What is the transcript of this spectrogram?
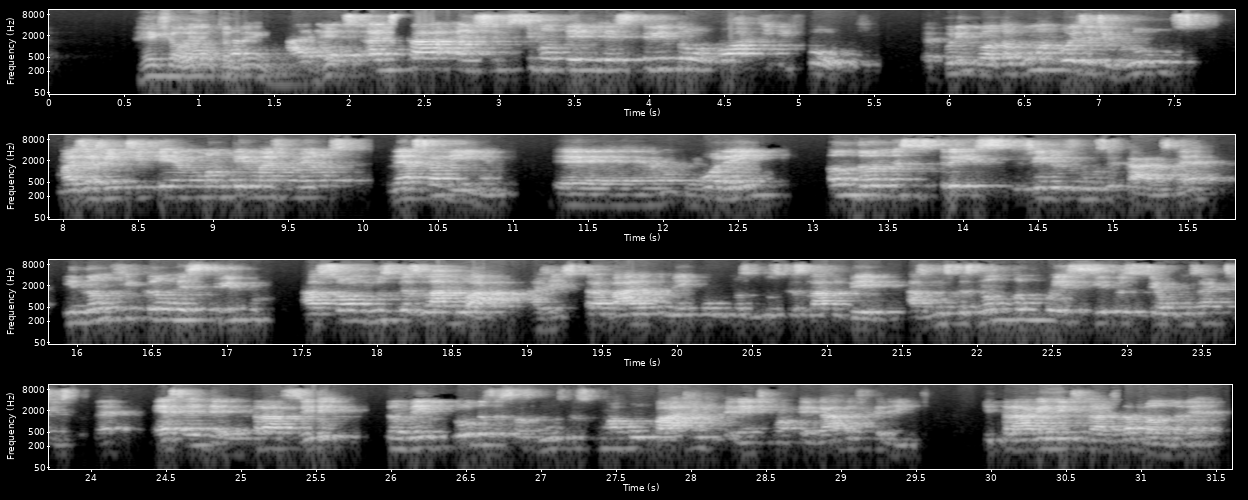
Regional também? A, a, gente tá, a gente se manteve restrito ao rock e folk por enquanto, alguma coisa de blues, mas a gente quer manter mais ou menos nessa linha. É, porém, andando nesses três gêneros musicais, né? E não ficando restrito a só músicas lado A. A gente trabalha também com algumas músicas lado B. As músicas não tão conhecidas de alguns artistas, né? Essa é a ideia, trazer também todas essas músicas com uma roupagem diferente, com uma pegada diferente, que traga a identidade da banda, né?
